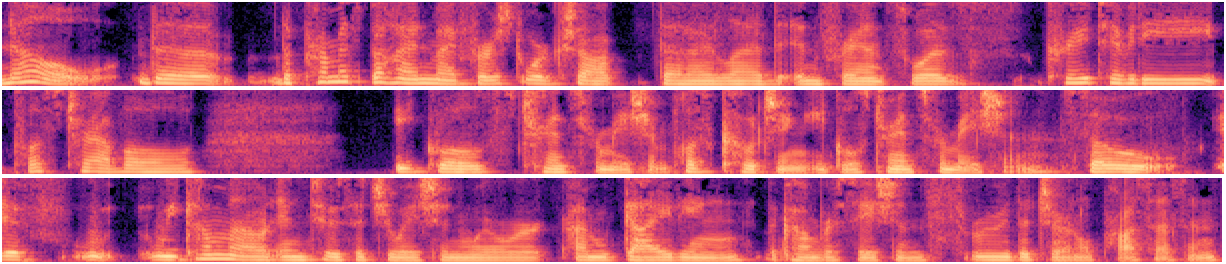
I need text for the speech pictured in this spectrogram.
No, the the premise behind my first workshop that I led in France was creativity plus travel equals transformation plus coaching equals transformation. So if we come out into a situation where we're I'm guiding the conversation through the journal process and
